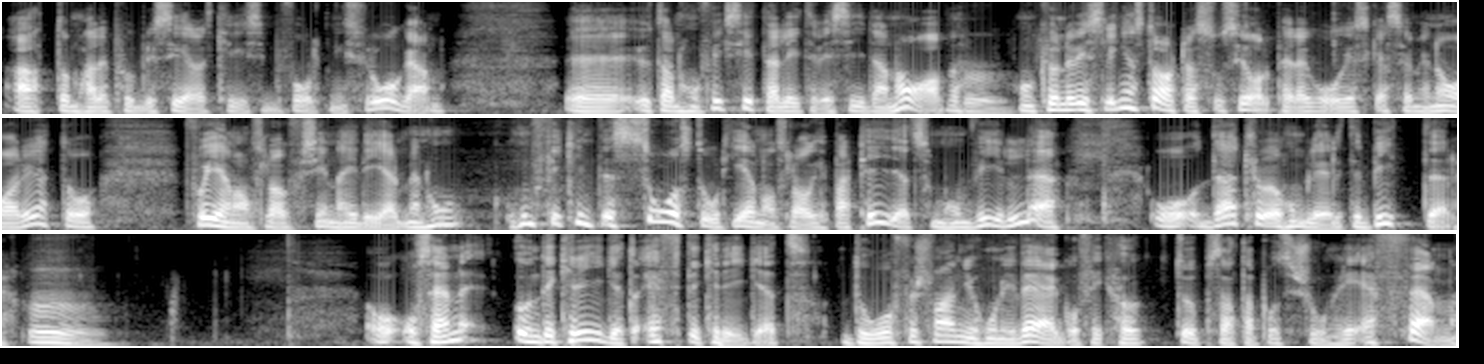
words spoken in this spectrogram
att de hade publicerat Kris i befolkningsfrågan. Eh, utan hon fick sitta lite vid sidan av. Hon kunde visserligen starta socialpedagogiska seminariet och få genomslag för sina idéer men hon, hon fick inte så stort genomslag i partiet som hon ville. Och där tror jag hon blev lite bitter. Och, och sen under kriget och efter kriget, då försvann ju hon iväg och fick högt uppsatta positioner i FN.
